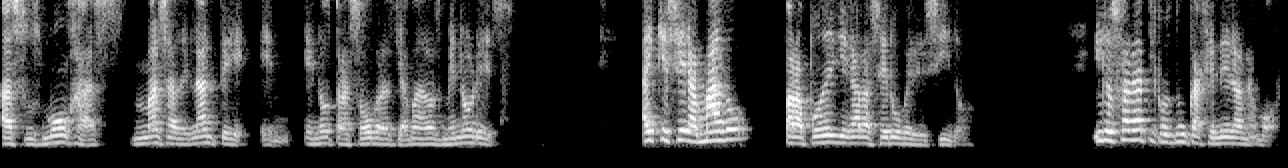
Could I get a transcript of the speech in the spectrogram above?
a sus monjas más adelante en, en otras obras llamadas menores. Hay que ser amado para poder llegar a ser obedecido. Y los fanáticos nunca generan amor.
